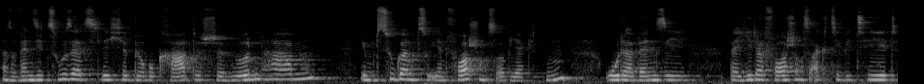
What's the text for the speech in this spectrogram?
Also wenn sie zusätzliche bürokratische Hürden haben im Zugang zu ihren Forschungsobjekten oder wenn sie bei jeder Forschungsaktivität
